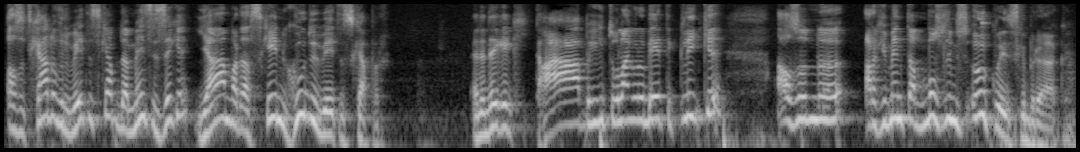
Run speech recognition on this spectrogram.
als het gaat over wetenschap, dat mensen zeggen, ja, maar dat is geen goede wetenschapper. En dan denk ik, dat begint hoe langer hoe meer te klinken als een eh, argument dat moslims ook wel eens gebruiken.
